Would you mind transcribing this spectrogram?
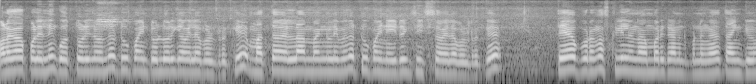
வளகாப்பள்ளிலையும் கொத்தொழிலும் வந்து டூ பாயிண்ட் டுவெல் வரைக்கும் அவைலபிள் இருக்குது மற்ற எல்லா பேங்க்லேயும் வந்து two point eight six available இருக்குது தேவைப்படுறவங்க ஸ்க்ரீனில் நம்பருக்கு கனெக்ட் பண்ணுங்கள் தேங்க்யூ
